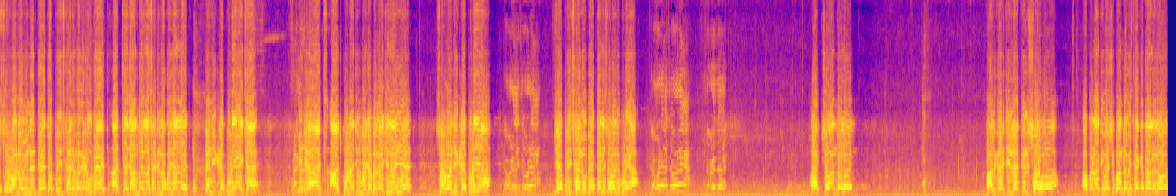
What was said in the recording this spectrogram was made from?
सर्वांना विनंती आहे त्या ब्रिज खाली वगैरे उभे आहेत. आजच्या ज्या आंदोलनासाठी लोक झाले आहेत. त्यांनी इकडे पुढे यायचं आहे. इथे आज आज कोणाची मजा बघायची नाहीये. सर्वांनी इकडे पुढे या. जे ब्रिज खाली उभे आहेत त्यांनी सर्वांनी पुढे या. आजचं आंदोलन पालघर जिल्ह्यातील सर्व आपण आदिवासी बांधव इथे एकत्र आलेलो आहोत.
